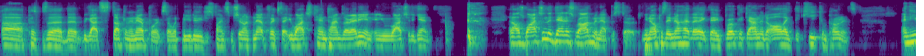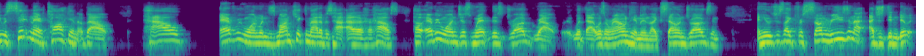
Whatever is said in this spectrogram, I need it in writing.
because uh, the the we got stuck in an airport. So what do you do? You just find some shit on Netflix that you watched ten times already, and, and you watch it again. and I was watching the Dennis Rodman episode, you know, because they know how they like they broke it down into all like the key components. And he was sitting there talking about how everyone, when his mom kicked him out of his out of her house, how everyone just went this drug route with that was around him and like selling drugs and and he was just like, for some reason, I, I just didn't do it.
